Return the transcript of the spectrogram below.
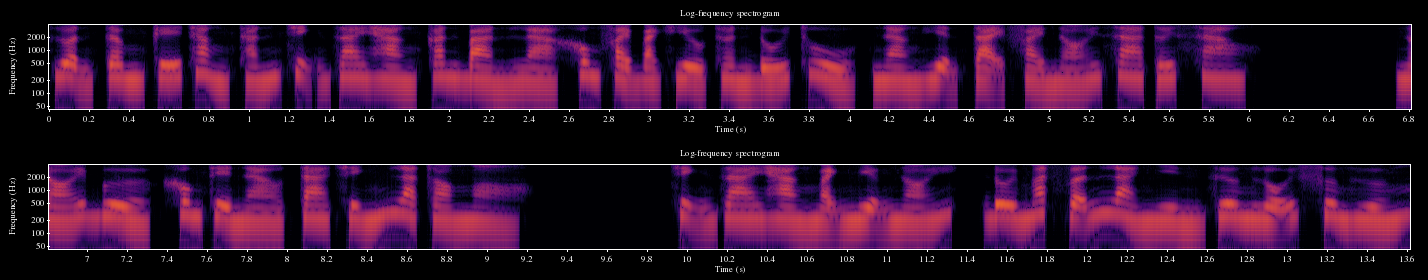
luận tâm kế thẳng thắn trịnh giai hàng căn bản là không phải bạch hiểu thần đối thủ, nàng hiện tại phải nói ra tới sao. Nói bừa, không thể nào ta chính là tò mò. Trịnh Giai Hàng mạnh miệng nói, đôi mắt vẫn là nhìn dương lỗi phương hướng.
